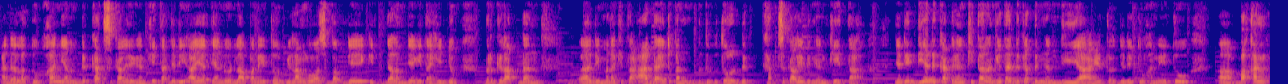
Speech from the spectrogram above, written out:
adalah Tuhan yang dekat sekali dengan kita. Jadi ayat yang 28 itu bilang bahwa sebab dia dalam dia kita hidup, bergerak dan uh, di mana kita ada itu kan betul-betul dekat sekali dengan kita. Jadi dia dekat dengan kita dan kita dekat dengan dia gitu. Jadi Tuhan itu uh, bahkan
